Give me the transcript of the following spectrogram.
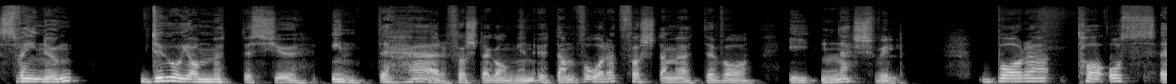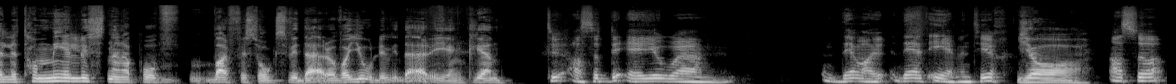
Sveinung, du och jag möttes ju inte här första gången utan vårt första möte var i Nashville. Bara ta oss, eller ta med lyssnarna på varför sågs vi där och vad gjorde vi där egentligen? Du, alltså det är ju, ehm, det, var, det är ett äventyr. Ja. Alltså,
